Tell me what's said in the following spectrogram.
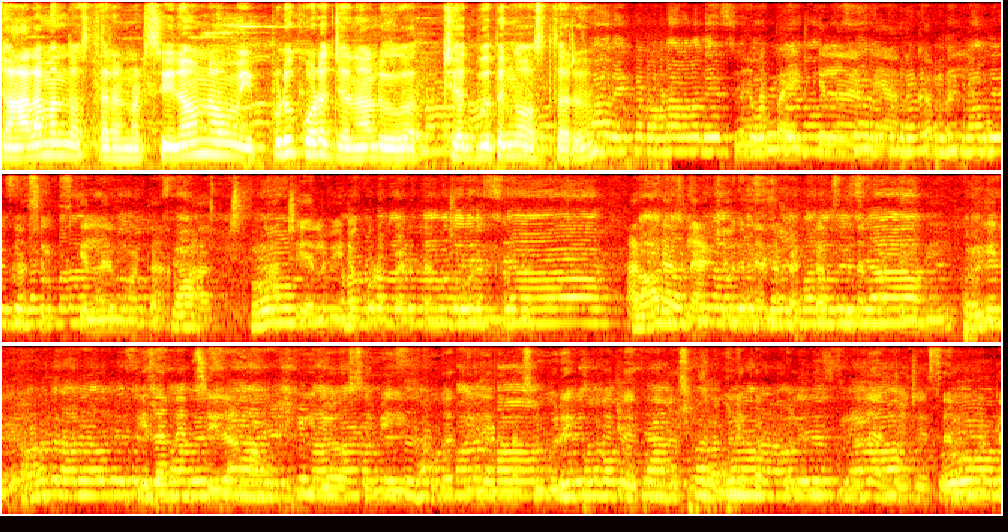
చాలామంది వస్తారన్నమాట. శ్రీరామనవమి ఎప్పుడు కూడా జనాలు అత్యద్భుతంగా వస్తారు నేను బయటికి వెళ్ళానండి అనకాపల్లి సిల్క్స్కి వెళ్ళాను అనమాట ఆ చీరల వీడియో కూడా పెడతాను చూడండి అందుకే అసలు యాక్చువల్గా నేను పెట్టాల్సిందన్నమాట ఇది వీడియో ఇదే నేను శ్రీరామనవమి ఎక్కువగా పట్టుకోలేదు ఫుల్ ఎంజాయ్ చేశాను అనమాట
